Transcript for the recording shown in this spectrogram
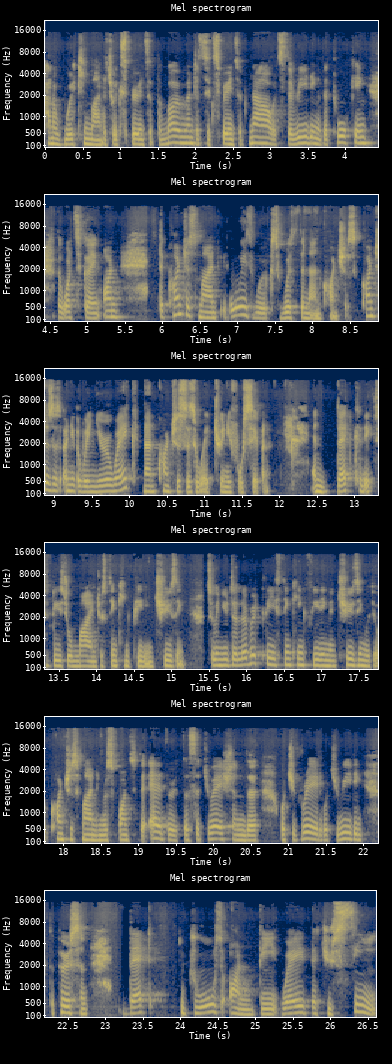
kind of working mind. It's your experience of the moment. It's the experience of now. It's the reading, the talking, the what's going on. The conscious mind always works with the non-conscious. Conscious is only when you're awake. Non-conscious is awake 24 seven. And that collectively is your mind, your thinking, feeling, choosing. So when you're deliberately thinking, feeling, and choosing with your conscious mind in response to the advert, the situation, the, what you've read, what you're reading, the person, that draws on the way that you see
